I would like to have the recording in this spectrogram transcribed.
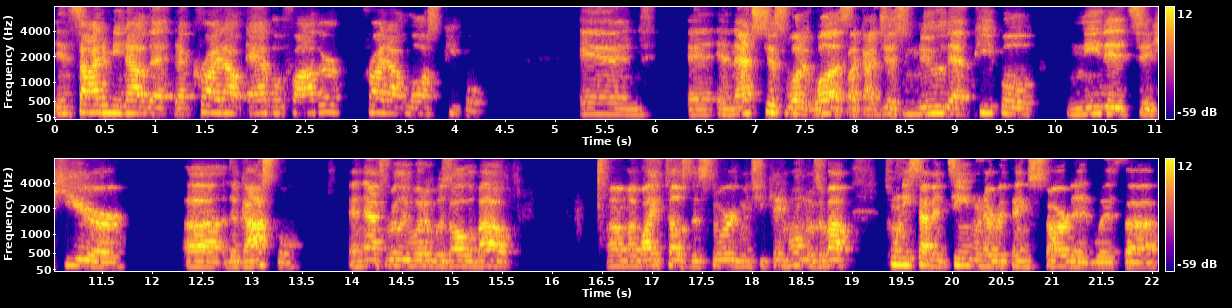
inside of me now that, that cried out, Abba, Father, cried out lost people. And, and, and that's just what it was. Like, I just knew that people needed to hear uh, the gospel. And that's really what it was all about. Uh, my wife tells the story when she came home. It was about 2017 when everything started with uh,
